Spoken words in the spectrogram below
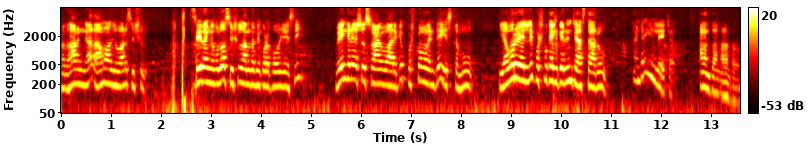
ప్రధానంగా రామానుజుల వారు శిష్యులు. శ్రీరంగంలో శిష్యులందరినీ కూడా పోగు చేసి వెంకటేశ్వర స్వామి వారికి పుష్పములంటే ఇష్టము. ఎవరు వెళ్ళి పుష్ప కైంకర్యం చేస్తారు? అంటే ఈయన లేచారు. అనంతాలు. అనంతరం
